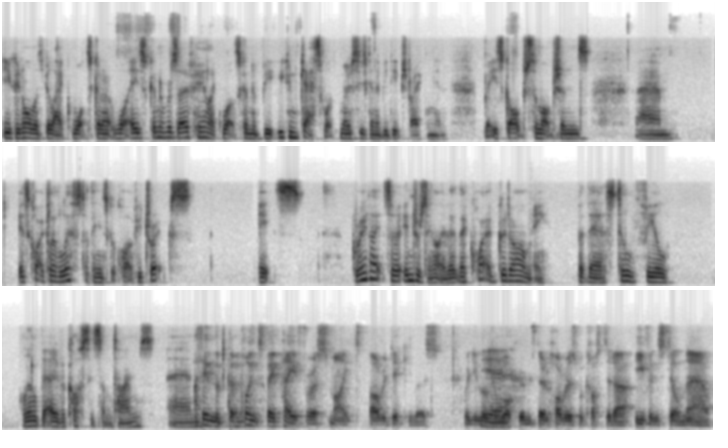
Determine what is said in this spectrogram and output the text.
you can almost be like, what's gonna what is gonna reserve here? Like what's gonna be? You can guess what most he's gonna be deep striking in, but he's got some options. Um, it's quite a clever list. I think he's got quite a few tricks. It's Grey Knights are interesting, aren't they? They're, they're quite a good army, but they still feel a little bit overcosted sometimes. Um, I think the, the points they pay for a smite are ridiculous when you look Yeah. at what Brimstone Horrors were costed at, even still now,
